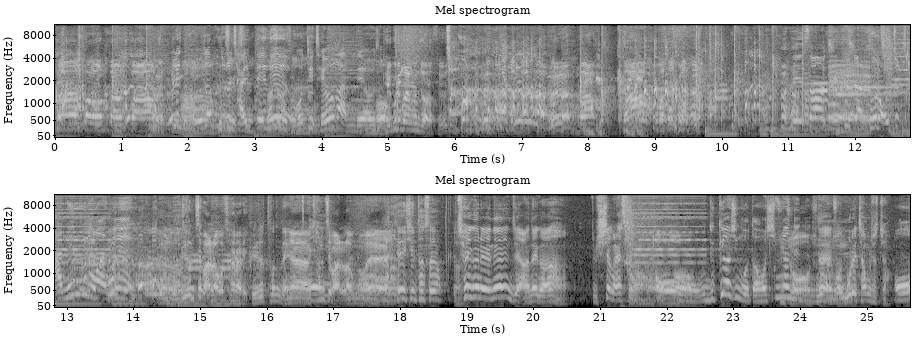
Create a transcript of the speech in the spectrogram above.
빰빰빰빰. 원래 여자분들은 잘 때는 어떻게 제어가 안 돼요. 그래서 개구리 밟은 줄 알았어요. 네, 막, 막. 그래서 진짜 자는 동안은 참지 말라고 차라리. 그래서 텄네. 그냥 참지 말라고. 예. 태윤 씨는 탔어요? 최근에는 이제 아내가 좀 시작을 했어요. 어, 늦게 하신 거다. 10년 그쵸. 됐는데. 네, 뭐 오래 참으셨죠. 어.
